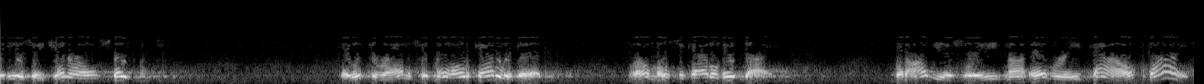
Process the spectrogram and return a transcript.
It is a general statement. They looked around and said, man, all the cattle are dead. Well, most of the cattle did die. But obviously, not every cow died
